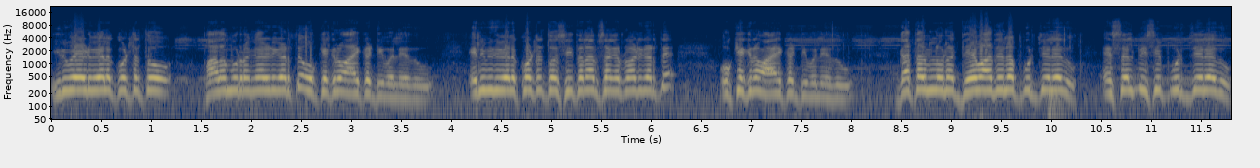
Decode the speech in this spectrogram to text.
ఇరవై ఏడు వేల కోట్లతో పాలమూరు రంగారెడ్డి కడితే ఒక ఎకరం ఆయకట్టు ఇవ్వలేదు. ఎనిమిది వేల కోట్లతో సీతారాం సాగర్ ప్రాజెక్ట్ కడితే ఒక ఎకరం ఆయకట్టు ఇవ్వలేదు. గతంలోనే దేవాదేలో పూర్తి చేయలేదు. ఎస్ఎల్బిసి పూర్తి చేయలేదు.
